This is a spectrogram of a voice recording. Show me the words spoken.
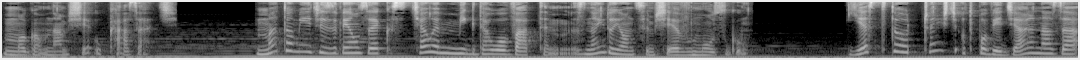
mogą nam się ukazać. Ma to mieć związek z ciałem migdałowatym, znajdującym się w mózgu. Jest to część odpowiedzialna za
